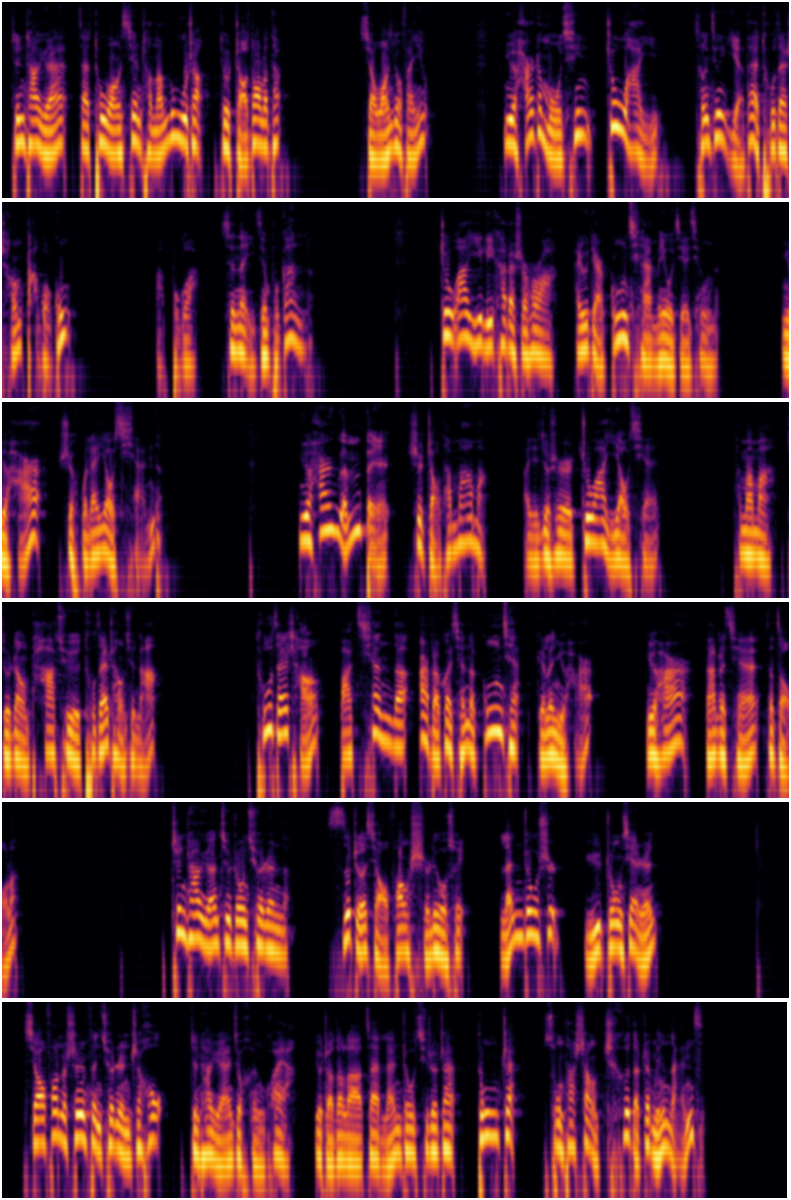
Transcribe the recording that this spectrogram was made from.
侦查员在通往现场的路上就找到了他。小王就反映。女孩的母亲周阿姨曾经也在屠宰场打过工，啊，不过现在已经不干了。周阿姨离开的时候啊，还有点工钱没有结清呢。女孩是回来要钱的。女孩原本是找她妈妈啊，也就是周阿姨要钱，她妈妈就让她去屠宰场去拿。屠宰场把欠的二百块钱的工钱给了女孩，女孩拿着钱就走了。侦查员最终确认了。死者小芳，十六岁，兰州市榆中县人。小芳的身份确认之后，侦查员就很快啊，又找到了在兰州汽车站东站送她上车的这名男子，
